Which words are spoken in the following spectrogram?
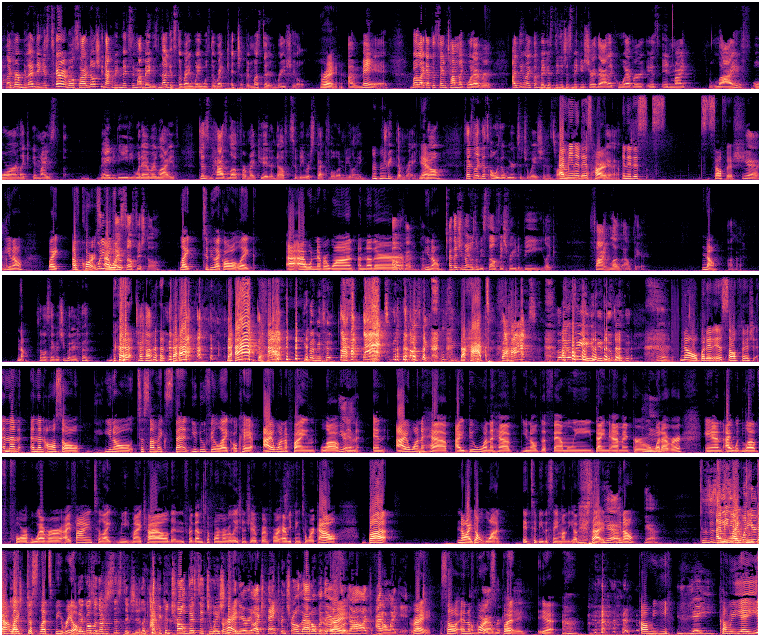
like her blending is terrible. So I know she's not gonna be mixing my baby's nuggets the right way with the right ketchup and mustard ratio. right. I'm mad, but like at the same time, like whatever. I think like the biggest thing is just making sure that like whoever is in my life or like in my baby daddy whatever life just has love for my kid enough to be respectful and be like treat them right Mm-hmm. Yeah. you know because i feel like that's always a weird situation as far I mean, like, it is that. hard, yeah and it is s- selfish. Yeah. you know, like of course, what do you I mean would by selfish though like to be like, oh, like I, I would never want another. Oh, okay, okay. You know, i thought you meant it was gonna be selfish for you to be like find love out there no, okay no. so we'll say but you better the you better be the, the hot that. no, I'm just kidding. Oopsie. hat. The hot. What do you mean? Was-. No, but it is selfish. And then and then also, you know, to some extent you do feel like, okay, I want to find love Yeah. and and I want to have I do want to have, you know, the family dynamic or Mm-hmm. whatever. And I would love for whoever I find to like meet my child and for them to form a relationship and for everything to work out. But no, I don't want it to be the same on the other side. Yeah. You know? Yeah. Just I mean, like when deep you're- down, like just let's be real. there goes the narcissistic shit. Like I can control this situation Right. scenario. I can't control that over there. Right. So now I, I don't like it. right. So, and of Oh course, God, but yeah, call me, Yay. call me, yay.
